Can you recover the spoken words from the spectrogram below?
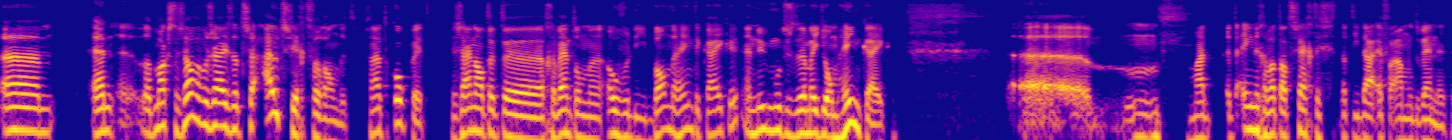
Um, en uh, wat Max er zelf over zei, is dat zijn uitzicht verandert vanuit de cockpit. Ze zijn altijd uh, gewend om uh, over die banden heen te kijken. En nu moeten ze er een beetje omheen kijken. maar het enige wat dat zegt, is dat hij daar even aan moet wennen.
